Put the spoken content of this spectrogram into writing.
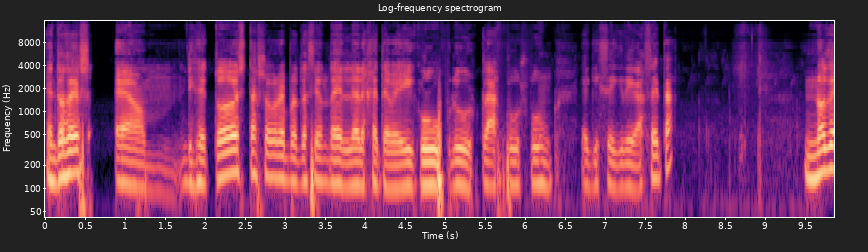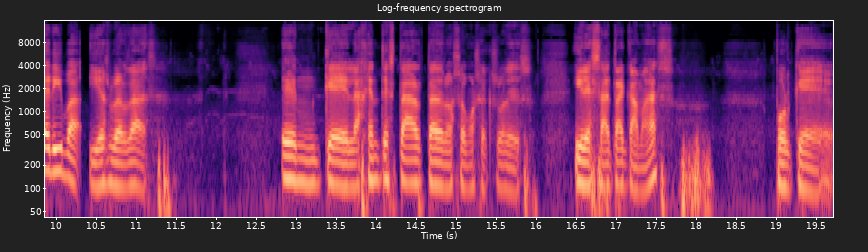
Entonces, em, dice, toda esta sobreprotección del LGTBIQ, plus, class, plus, pum, XYZ, no deriva, y es verdad, en que la gente está harta de los homosexuales y les ataca más porque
